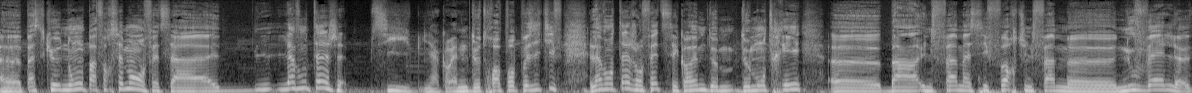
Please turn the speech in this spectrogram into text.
Euh, parce que non, pas forcément en fait. Ça, l'avantage si il y a quand même deux trois points positifs. L'avantage en fait, c'est quand même de, montrer euh, ben, une femme assez forte, une femme euh, nouvelle,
